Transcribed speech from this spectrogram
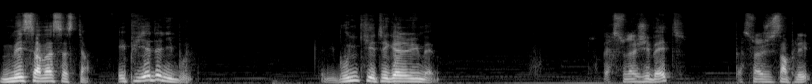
mais ça va, ça se tient. Et puis il y a Danny Boone. Danny Boone qui est égal à lui-même. Son personnage est bête, son personnage est simplé,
